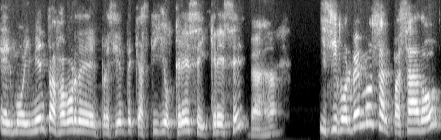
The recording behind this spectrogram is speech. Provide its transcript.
El movimiento a favor del presidente Castillo crece y crece. Y si volvemos al pasado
